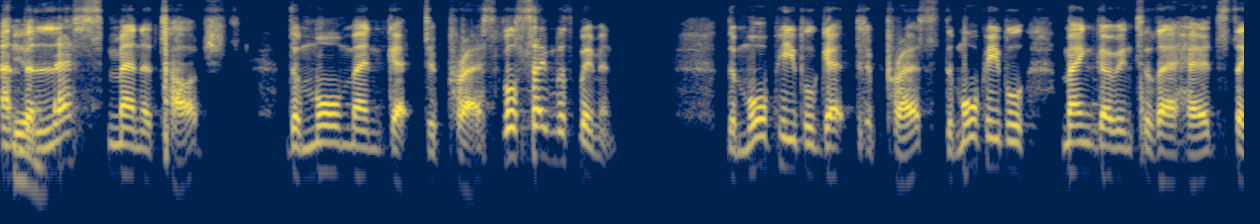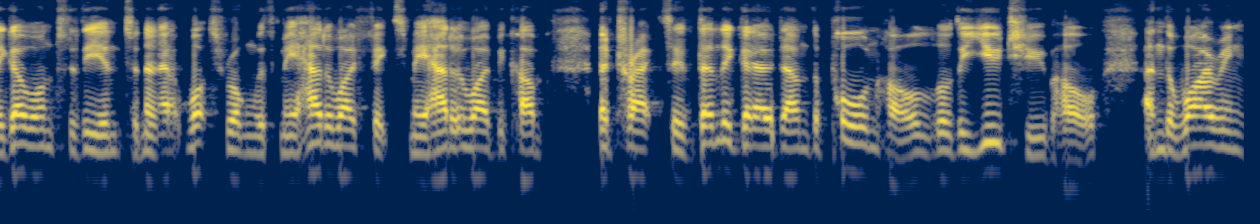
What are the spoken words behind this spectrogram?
And yeah. the less men are touched, the more men get depressed. Well, same with women the more people get depressed, the more people men go into their heads. They go onto the internet. What's wrong with me? How do I fix me? How do I become attractive? Then they go down the porn hole or the YouTube hole, and the wiring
